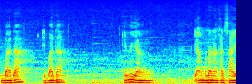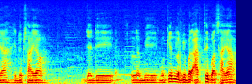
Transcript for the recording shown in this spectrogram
ibadah ibadah. Ini yang yang menenangkan saya hidup saya jadi lebih mungkin lebih berarti buat saya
